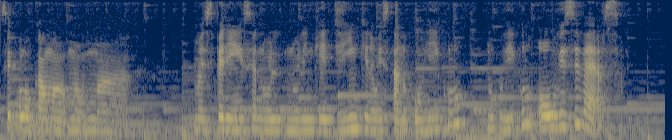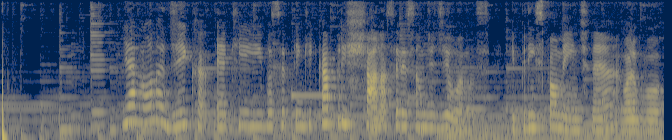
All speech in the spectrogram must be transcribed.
Você colocar uma, uma, uma, uma experiência no, no LinkedIn que não está no currículo, no currículo, ou vice-versa. E a nona dica é que você tem que caprichar na seleção de idiomas. E principalmente, né? Agora eu vou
